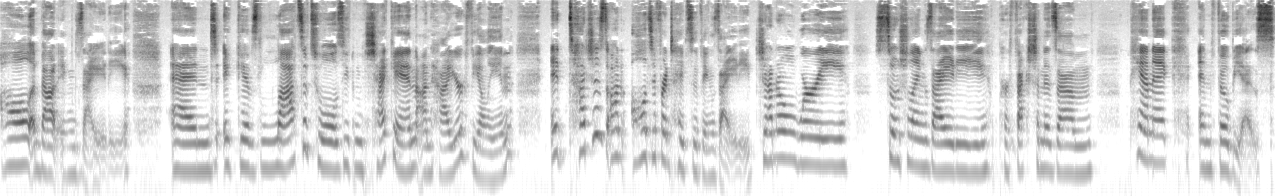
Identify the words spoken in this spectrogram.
all about anxiety and it gives lots of tools. You can check in on how you're feeling. It touches on all different types of anxiety general worry, social anxiety, perfectionism, panic, and phobias.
